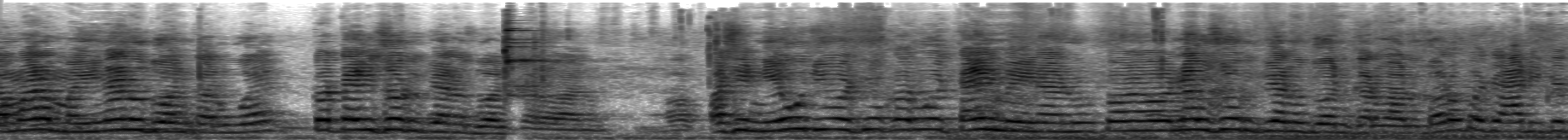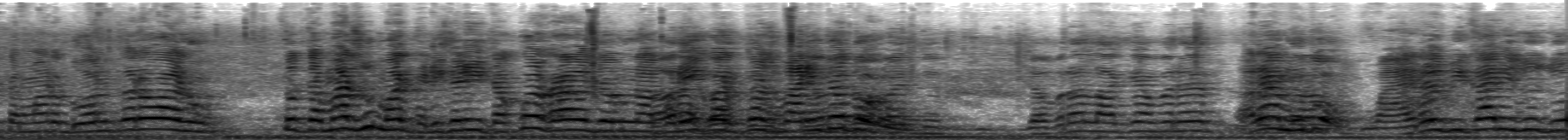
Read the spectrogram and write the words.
તમારે મહિનાનું દાન કરવું હોય તો ત્રણસો રૂપિયાનું દાન કરવાનું. પછી નેવું દિવસનું કરવું હોય ત્રણ મહિનાનું તો નવસો રૂપિયાનું દાન કરવાનું. બરોબર છે? આ રીતે તમારે દાન કરવાનું. તો તમારે શું મારે ઘડી ઘડી ધક્કો ખાવા જરૂર ના પડે એક વાર પાંચ પાડી રહું. જબરા લાગ્યા વરે. અરે હું તો વાયરલ ભિખારી છું જો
